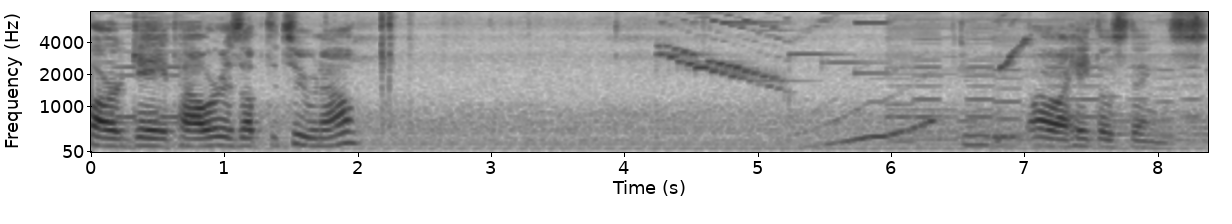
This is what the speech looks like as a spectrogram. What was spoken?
Our gay power is up to two now. Oh, I hate those things.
